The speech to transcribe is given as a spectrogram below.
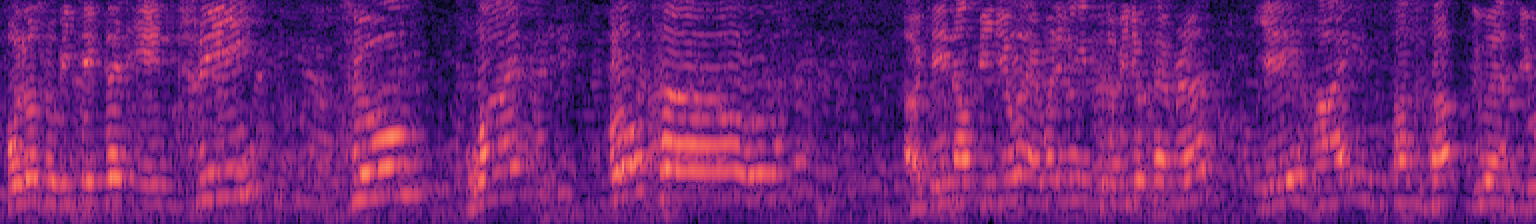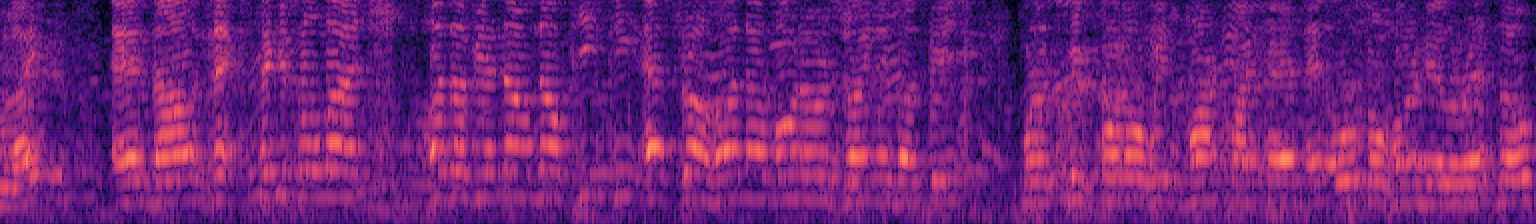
photos will be taken in three, two, one, photo. Okay, now video. Everybody look into the video camera. Yay, hi, thumbs up, do as you like. And now next, thank you so much. Honda Vietnam, now PT Astra Honda Motors join us on stage for a quick photo with Marc Marquez and also Jorge Lorenzo.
